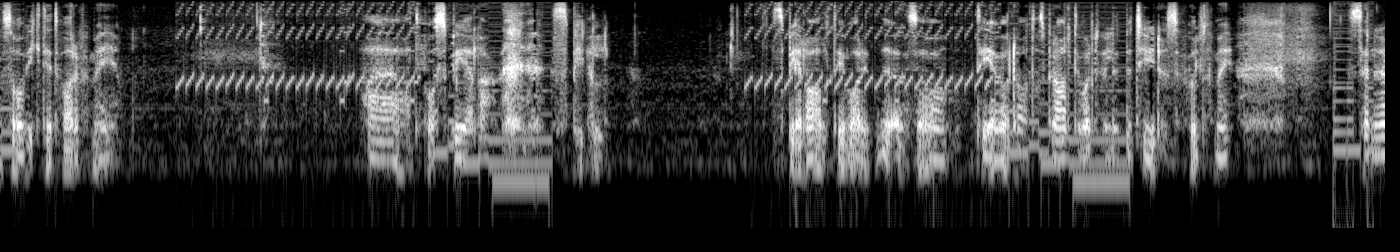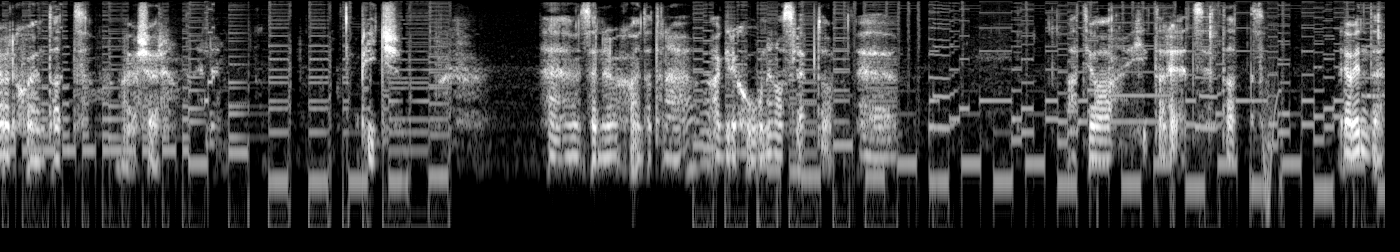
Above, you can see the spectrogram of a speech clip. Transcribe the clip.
så viktigt var det för mig på att spela spel. Spel har alltid varit, alltså tv och dataspel har alltid varit väldigt betydelsefullt för mig. Sen är det väl skönt att ja, jag kör Peach. Eh, sen är det skönt att den här aggressionen har släppt då. Eh, att jag hittade ett sätt att... Jag vet inte.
